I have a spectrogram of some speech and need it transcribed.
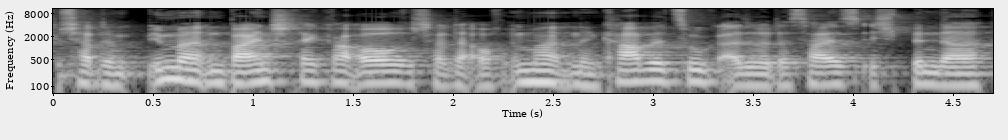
Ich hatte immer einen Beinstrecker auch, ich hatte auch immer einen Kabelzug. Also das heißt, ich bin da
